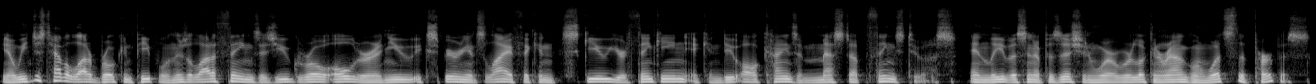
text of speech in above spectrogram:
you know, we just have a lot of broken people, and there's a lot of things as you grow older and you experience life that can skew your thinking. It can do all kinds of messed up things to us and leave us in a position where we're looking around going, What's the purpose?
